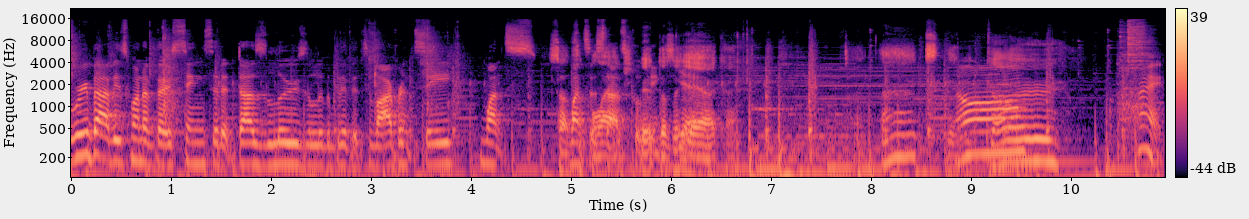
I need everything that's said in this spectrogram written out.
rhubarb is one of those things that it does lose a little bit of its vibrancy once, Starts once it starts cooking. bit, does it? Yeah, okay. Take that. There Oh. we go. Great.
